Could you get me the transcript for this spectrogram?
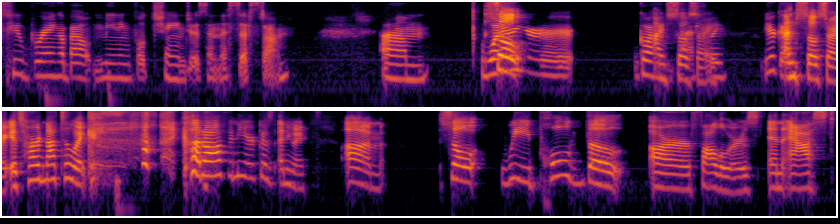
to bring about meaningful changes in the system. Um, what So- are your? Go ahead. I'm so sorry. You're good. I'm so sorry. It's hard not to like cut off in here because anyway, um, so we pulled the our followers and asked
